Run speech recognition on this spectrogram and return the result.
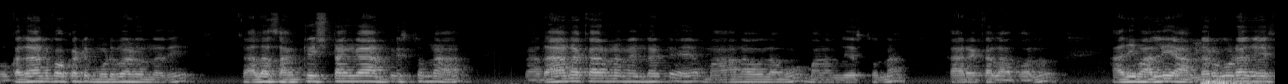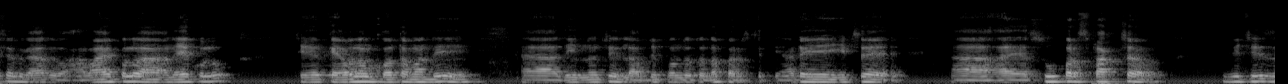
ఒకదానికొకటి ముడిపడి ఉన్నది చాలా సంక్లిష్టంగా అనిపిస్తున్న ప్రధాన కారణం ఏంటంటే మానవులము మనం చేస్తున్న కార్యకలాపాలు. అది మళ్ళీ అందరూ కూడా చేస్తుంది కాదు. అమాయకులు అనేకులు కేవలం కొంతమంది దీని నుంచి లబ్ధి పొందుతున్న పరిస్థితి. అంటే it's a super structure which is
